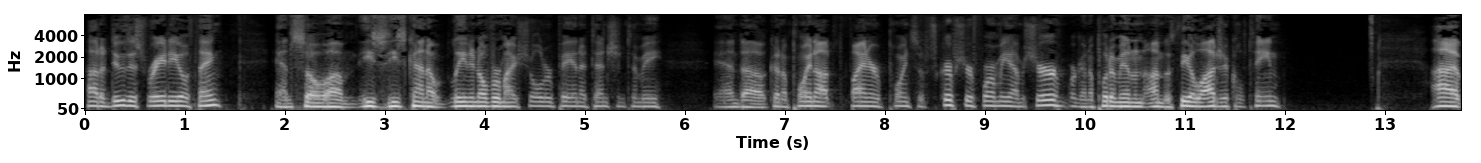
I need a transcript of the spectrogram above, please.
how to do this radio thing. And so um, he's he's kind of leaning over my shoulder, paying attention to me, and uh, going to point out finer points of scripture for me. I'm sure we're going to put him in on the theological team. Uh,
